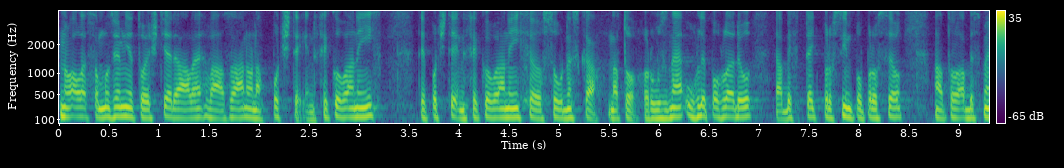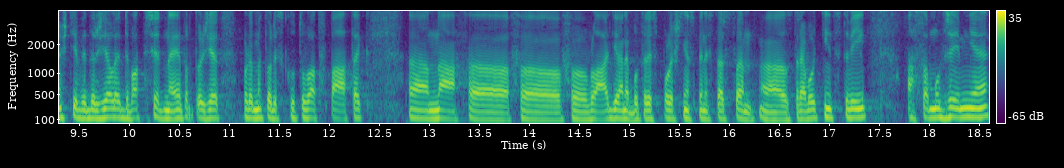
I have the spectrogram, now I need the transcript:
no ale samozřejmě to ještě dále vázáno na počty infikovaných. Ty počty infikovaných eh, jsou dneska na to různé úhly pohledu. Já bych teď prosím poprosil na to, aby jsme ještě vydrželi dva, tři dny, protože budeme to diskutovat v pátek eh, na v, v vládě, nebo tedy společně s ministerstvem zdravotnictví. A samozřejmě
